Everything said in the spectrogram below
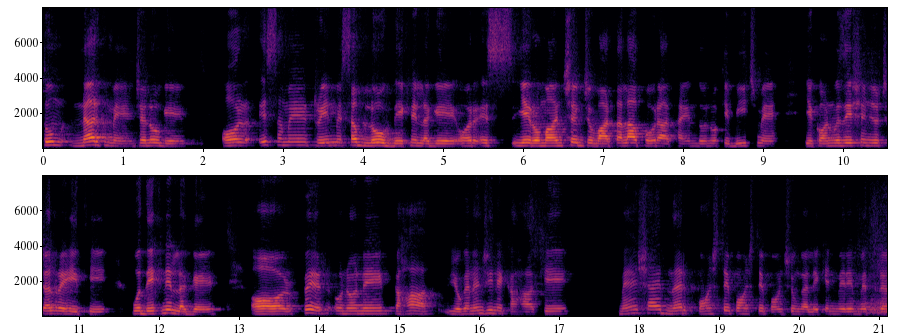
तुम नर्क में जलोगे। और इस समय ट्रेन में सब लोग देखने लगे और इस, ये रोमांचक जो वार्तालाप हो रहा था इन दोनों के बीच में, ये कॉन्वर्जेशन जो चल रही थी, वो देखने लग गए। और फिर उन्होंने कहा, योगानंद जी ने कहा कि मैं शायद नर्क पहुँचते पहुँचते पहुंचूँगा, लेकिन मेरे मित्र,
